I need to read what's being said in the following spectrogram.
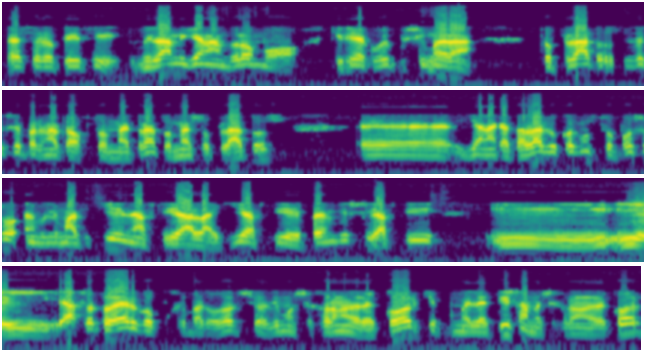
δραστηριοποιηθεί. Μιλάμε για έναν δρόμο κυρία Κουβή που σήμερα το πλάτος του δεν ξεπερνά τα 8 μέτρα, το μέσο πλάτος, ε, για να καταλάβει ο κόσμος το πόσο εμβληματική είναι αυτή η αλλαγή, αυτή η επένδυση, αυτή η, η, αυτό το έργο που χρηματοδότησε ο Δήμος σε χρόνο ρεκόρ και που μελετήσαμε σε χρόνο ρεκόρ,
